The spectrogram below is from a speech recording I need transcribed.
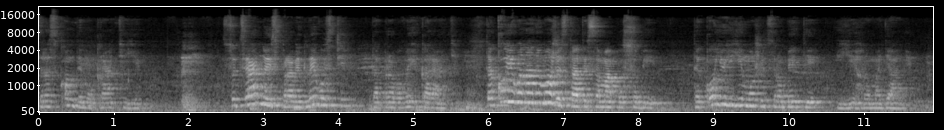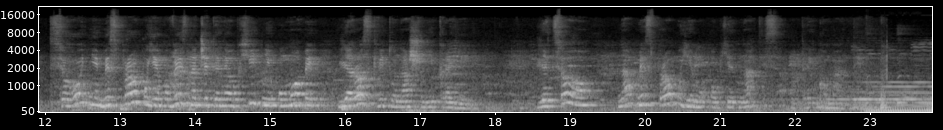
зразком демократії, соціальної справедливості та правових гарантій. Такою вона не може стати сама по собі, такою її можуть зробити її громадяни. Сьогодні ми спробуємо визначити необхідні умови для розквіту нашої країни. Для цього нам ми спробуємо об'єднатися у три команди.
